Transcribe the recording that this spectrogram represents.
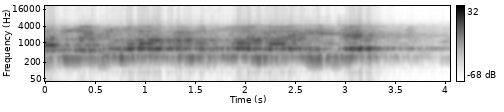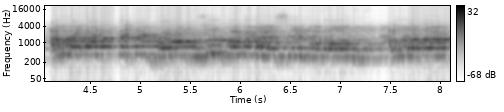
আব্দুল্লাহ ইবনুল মুবারক রাহমাতুল্লাহি আলাইহি যে আল্লাহ পাক তাকে বড় বুজুর্গ বানিয়েছেন এবং আল্লাহ পাক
